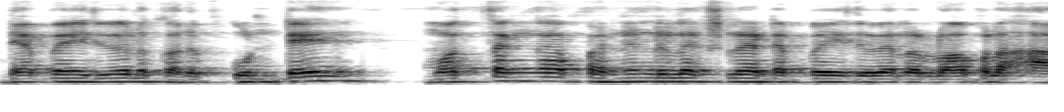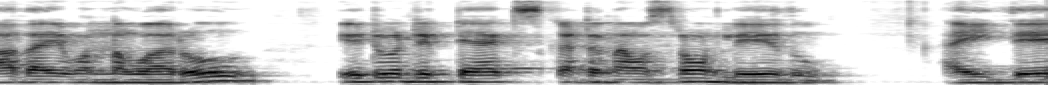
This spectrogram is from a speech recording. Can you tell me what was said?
డెబ్బై ఐదు వేలు కలుపుకుంటే మొత్తంగా పన్నెండు లక్షల డెబ్బై ఐదు వేల లోపల ఆదాయం ఉన్నవారు ఎటువంటి ట్యాక్స్ కట్టనవసరం లేదు. అయితే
